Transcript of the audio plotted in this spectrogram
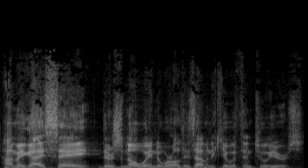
How many guys say there's no way in the world he's having a kid within two years?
